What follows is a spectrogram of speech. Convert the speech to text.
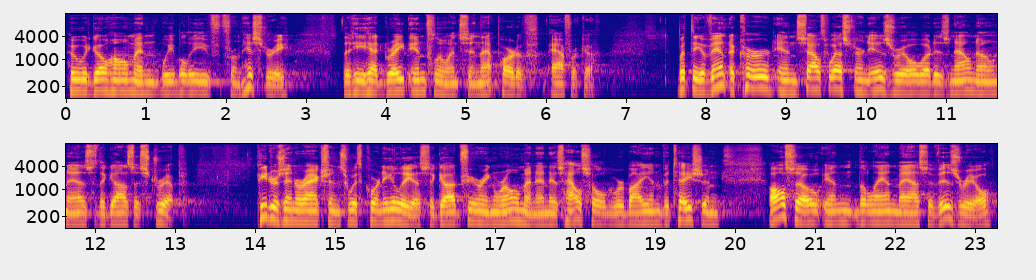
who would go home and, we believe from history, that he had great influence in that part of Africa. But the event occurred in southwestern Israel, what is now known as the Gaza Strip. Peter's interactions with Cornelius, a God fearing Roman, and his household were by invitation, also in the landmass of Israel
